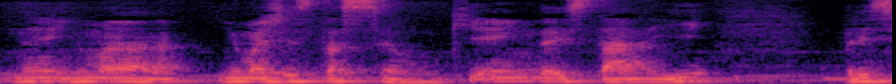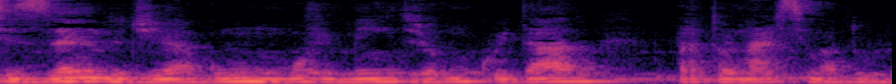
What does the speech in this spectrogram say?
né, em, uma, em uma gestação, o que ainda está aí precisando de algum movimento, de algum cuidado para tornar-se maduro.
